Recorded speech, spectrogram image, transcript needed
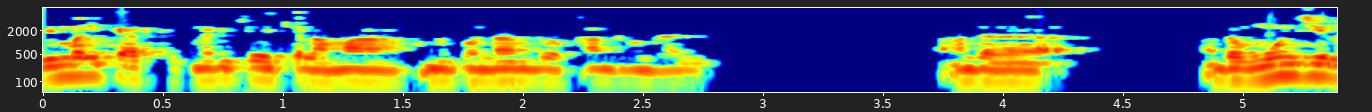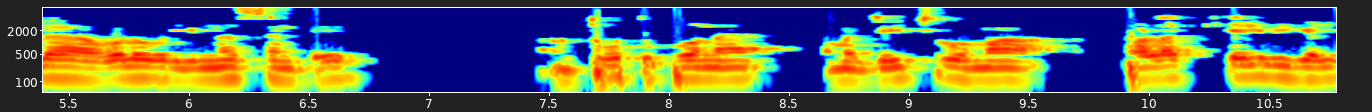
விமல் கேரக்டர் நடிக்க வைக்கலாமா அப்படின்னு கொண்டாந்து உட்காந்துருந்தாரு அந்த அந்த மூஞ்சியில் அவ்வளோ ஒரு இன்னசென்ட்டு தோத்து போன நம்ம ஜெயிச்சுவோமா பல கேள்விகள்.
